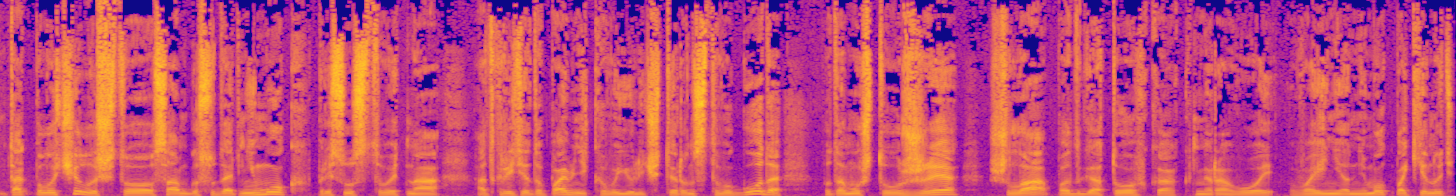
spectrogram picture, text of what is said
э, так получилось, что сам государь не мог присутствовать на открытии этого памятника в июле 2014 года, потому что уже шла подготовка к мировой войне. Он не мог покинуть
